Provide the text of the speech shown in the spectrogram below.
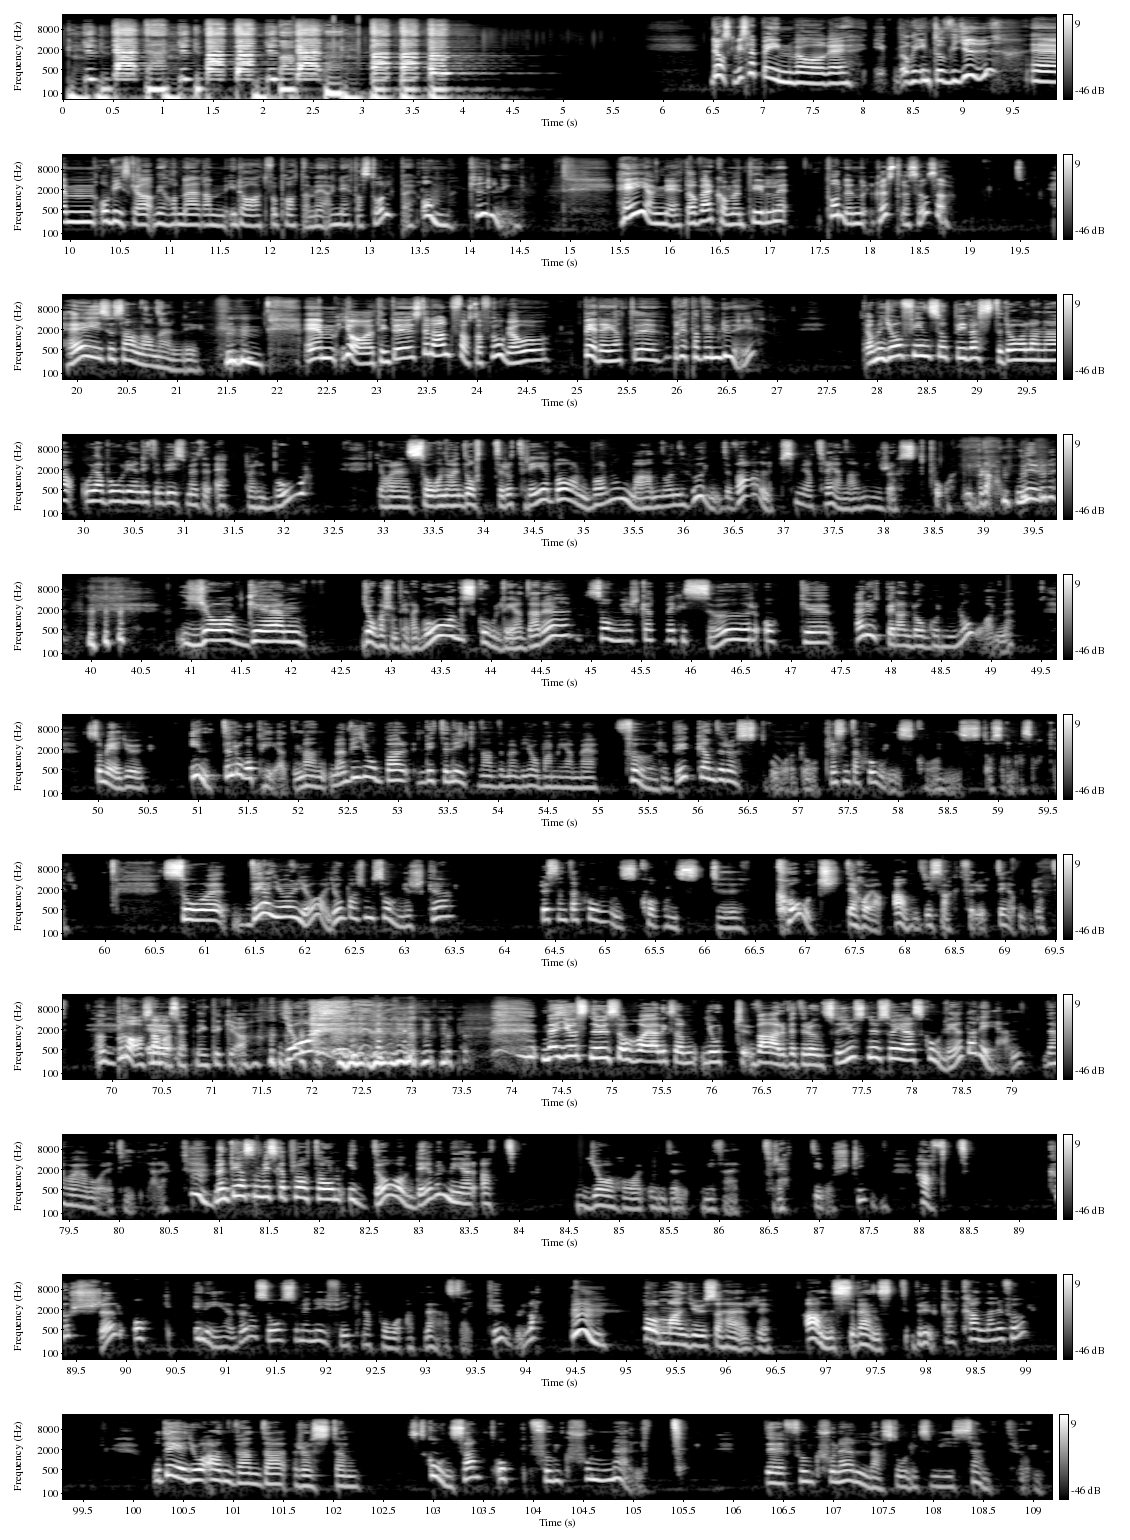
Då ska vi släppa in vår, eh, vår intervju. Ehm, och vi, ska, vi har näran idag att få prata med Agneta Stolpe om kulning. Hej Agneta och välkommen till podden Röstresurser. Hej Susanna och Nelly! Ehm, jag tänkte ställa en första fråga och be dig att eh, berätta vem du är. Ja, men jag finns uppe i Västerdalarna och jag bor i en liten by som heter Äppelbo. Jag har en son och en dotter och tre barnbarn och en man och en hundvalp som jag tränar min röst på ibland nu. Jag eh, jobbar som pedagog, skolledare, sångerska, regissör och eh, är utbildad logonom. Som är ju inte logoped, men, men vi jobbar lite liknande men vi jobbar mer med förebyggande röstvård och presentationskonst och sådana saker. Så det gör jag, jobbar som sångerska, presentationskonstcoach. Det har jag aldrig sagt förut, det ordet. En Bra sammansättning tycker jag. Ja! Men just nu så har jag liksom gjort varvet runt, så just nu så är jag skolledare igen. Det har jag varit tidigare. Men det som vi ska prata om idag, det är väl mer att jag har under ungefär 30 års tid haft kurser och elever och så som är nyfikna på att lära sig kula. Mm. Som man ju så här allsvenskt brukar kalla det för. Och det är ju att använda rösten skonsamt och funktionellt. Det funktionella står liksom i centrum.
